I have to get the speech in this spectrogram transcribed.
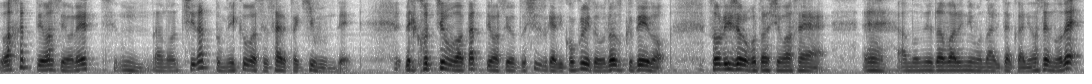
分かってますよねって。うん。あの、チラッと目配せされた気分で。で、こっちも分かってますよと静かにこくりとうなずく程度。それ以上のことはしません。えーあの、ネタバレにもなりたくありませんので、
